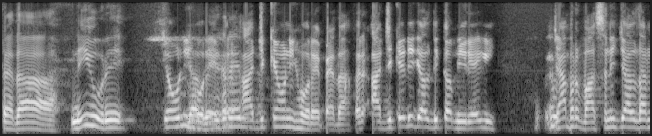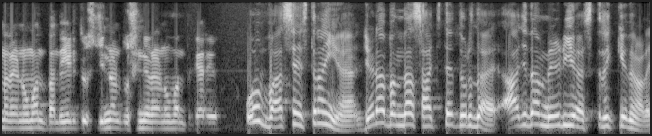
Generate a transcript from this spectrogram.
ਪੈਦਾ ਨਹੀਂ ਹੋ ਰਹੇ। ਕਿਉਂ ਨਹੀਂ ਹੋ ਰਹੇ? ਅੱਜ ਕਿਉਂ ਨਹੀਂ ਹੋ ਰਹੇ ਪੈਦਾ? ਫਿਰ ਅੱਜ ਕਿਹੜੀ ਗੱਲ ਦੀ ਕਮੀ ਰਹੇਗੀ ਜਾਂ ਫਿਰ ਵਸ ਨਹੀਂ ਚੱਲਦਾ ਨਰੇਨੂ ਮੰਤਾਂ ਦੀ ਜਿਹੜੀ ਤੁਸੀਂ ਜਿਨ੍ਹਾਂ ਨੂੰ ਤੁਸੀਂ ਨਰੇਨੂ ਮੰਤ ਕਹਿ ਰਹੇ ਹੋ? ਉਹ ਬਸ ਇਸ ਤਰ੍ਹਾਂ ਹੀ ਆ ਜਿਹੜਾ ਬੰਦਾ ਸੱਚ ਤੇ ਤੁਰਦਾ ਹੈ ਅੱਜ ਦਾ ਮੀਡੀਆ ਇਸ ਤਰੀਕੇ ਦੇ ਨਾਲ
